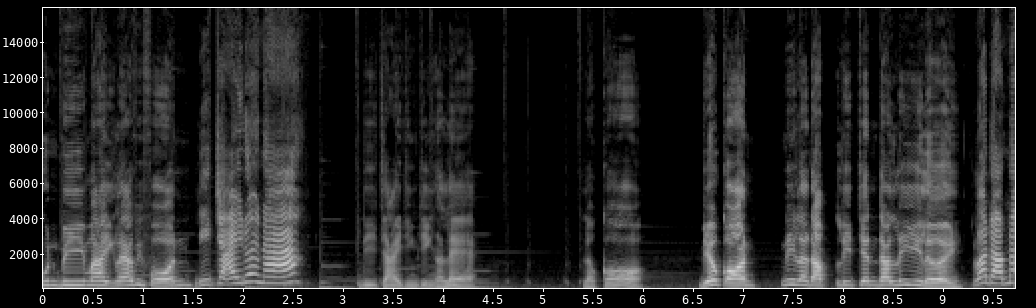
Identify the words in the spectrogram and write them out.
คุณบีมาอีกแล้วพี่ฝน ดีใจด้วยนะ ดีใจจริงๆก็แหละ แล้วก็ เดี๋ยวก่อน นี่ระดับ Legendary เลย ระดับใน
